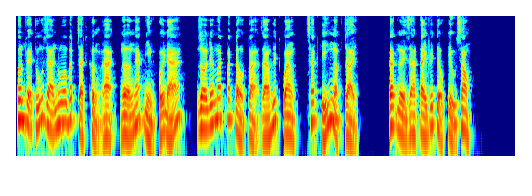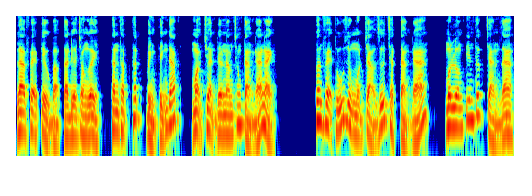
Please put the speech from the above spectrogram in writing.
Thôn vệ thú già nua bất chợt khửng lại, ngơ ngác nhìn khối đá, rồi đôi mắt bắt đầu tỏa ra huyết quang, sát khí ngập trời. Các người ra tay với tiểu cửu sau. Là phệ cửu bảo ta đưa cho ngươi, thần thập thất bình tĩnh đáp, mọi chuyện đều nằm trong tảng đá này. Thôn vệ thú dùng một chảo giữ chặt tảng đá, một luồng tin tức tràn ra,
